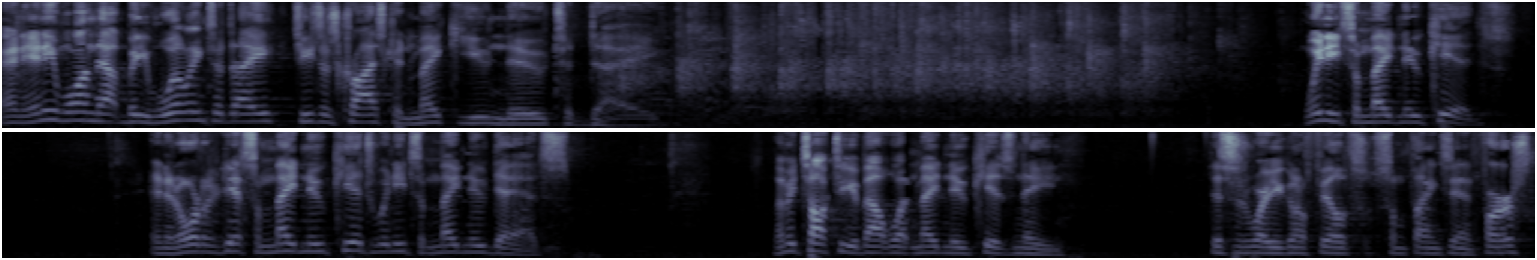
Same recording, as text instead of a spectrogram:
And anyone that be willing today, Jesus Christ can make you new today. We need some made new kids. And in order to get some made new kids, we need some made new dads. Let me talk to you about what made new kids need. This is where you're going to fill some things in. First,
